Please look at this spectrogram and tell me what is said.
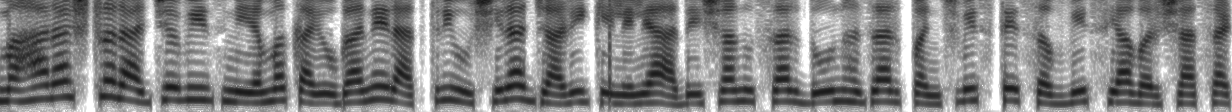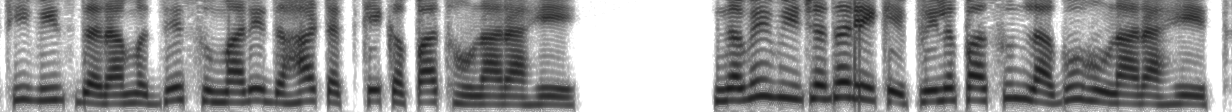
महाराष्ट्र राज्य वीज नियामक आयोगाने रात्री उशिरा जारी केलेल्या आदेशानुसार दोन हजार पंचवीस ते सव्वीस या वर्षासाठी वीज दरामध्ये सुमारे दहा टक्के कपात होणार आहे. नवे वीजदर एक एप्रिलपासून लागू होणार आहेत.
